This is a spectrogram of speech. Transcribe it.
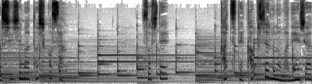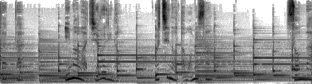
越島敏子さんそしてかつてカプセルのマネージャーだった今はジブリの内野智美さん。そんな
